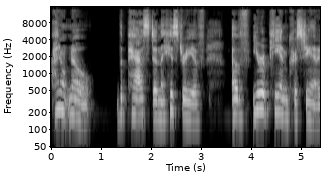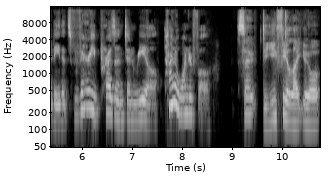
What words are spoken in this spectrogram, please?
I don't know, the past and the history of of European Christianity that's very present and real. Kind of wonderful. So, do you feel like you're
